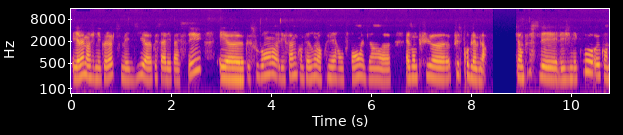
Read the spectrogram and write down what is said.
Et il y a même un gynécologue qui m'a dit que ça allait passer et que souvent les femmes, quand elles ont leur premier enfant, eh bien, elles ont plus plus ce problème-là. Et en plus, les, les gynécos, eux, quand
